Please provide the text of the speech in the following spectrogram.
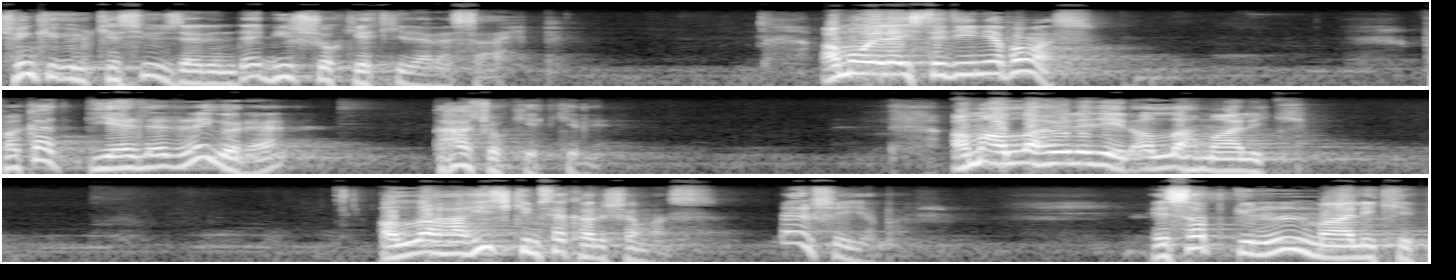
Çünkü ülkesi üzerinde birçok yetkilere sahip. Ama öyle istediğini yapamaz. Fakat diğerlerine göre daha çok yetkili. Ama Allah öyle değil. Allah malik. Allah'a hiç kimse karışamaz. Her şeyi yapar. Hesap gününün maliki.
